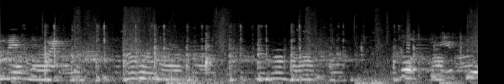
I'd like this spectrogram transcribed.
मैं इसको फाइट तो ये फ्लो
